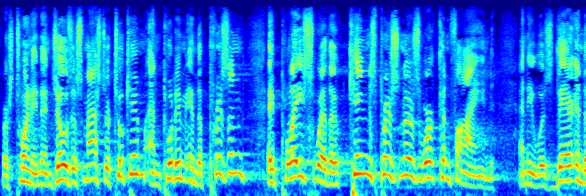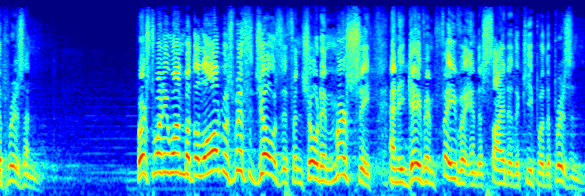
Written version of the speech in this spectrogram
Verse 20 Then Joseph's master took him and put him in the prison, a place where the king's prisoners were confined, and he was there in the prison. Verse 21 But the Lord was with Joseph and showed him mercy, and he gave him favor in the sight of the keeper of the prison.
